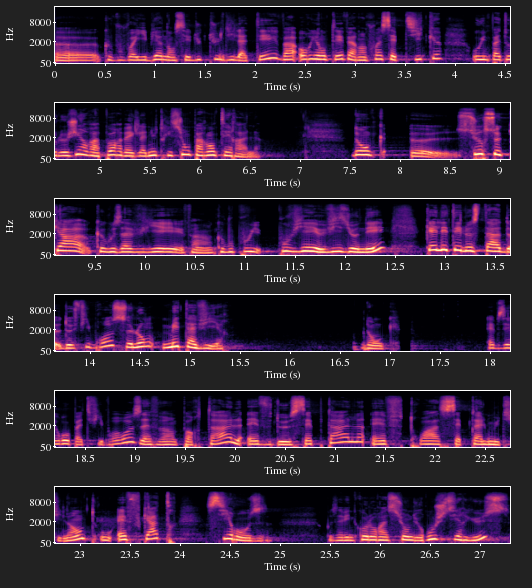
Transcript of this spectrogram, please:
euh, que vous voyez bien dans ces ductules dilatés, va orienter vers un foie septique ou une pathologie en rapport avec la nutrition parentérale. Donc, euh, sur ce cas que vous, pouviez visionner, quel était le stade de fibrose selon Métavir? Donc, F0, pas de fibrose, F1 portal, F2 septal, F3 septal mutilante ou F4 cirrhose. Vous avez une coloration du rouge Sirius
